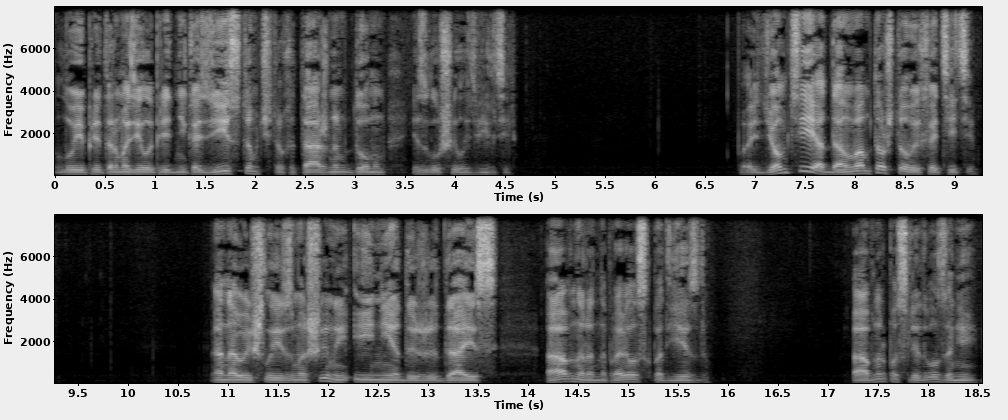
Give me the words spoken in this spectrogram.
Луи притормозила перед неказистым четырехэтажным домом и заглушила двигатель. «Пойдемте, я дам вам то, что вы хотите». Она вышла из машины и, не дожидаясь, Авнера направилась к подъезду. Авнер последовал за ней.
